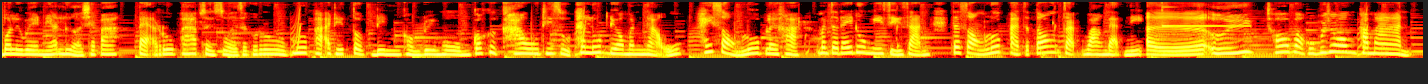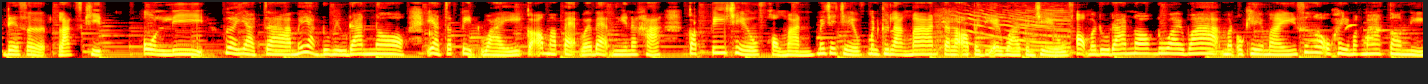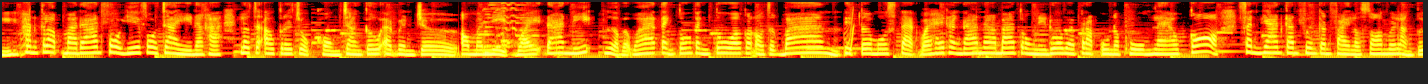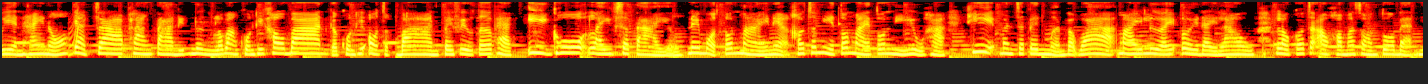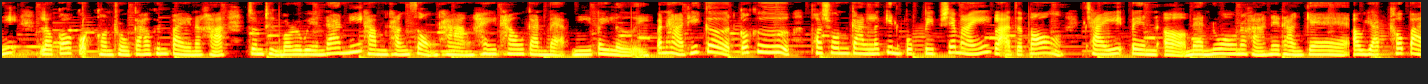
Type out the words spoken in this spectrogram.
บริเวณเนี้ยเหลือใช่ปะแปะรูปภาพสวยๆสักรูป รูปพระอาทิตย์ตกดินของ Dream Home ก็คือเข้าที่สุด ถ้ารูปเดียวมันเหงา ให้ 2 รูปเลยค่ะ มันจะได้ดูมีสีสัน แต่ 2 รูปอาจจะต้องจัดวางแบบนี้ เออเอ้ยชอบอะคุณผู้ชมพามานเดเซอร์ลักซ์คิด only เพื่ออยากจะไม่อยากดูวิวด้านนอก อยากจะปิดไว้ก็เอามาแปะไว้แบบนี้นะคะ copy shelf ของมันไม่ใช่ shelf มันคือรางม่าน แต่เราเอาไป DIY เป็น shelf ออกมาดูด้านนอกด้วยว่ามันโอเคไหม ซึ่งเราโอเคมากๆตอนนี้หันกลับมาด้านโฟเย่โฟใจนะคะ เราจะเอากระจกของ Jungle Adventure เอามาหนีบไว้ด้านนี้เผื่อแบบว่าแต่งตรงแต่งตัวก่อนออกจากบ้าน ติดเตอร์โมสแตทไว้ให้ทางด้านหน้าบ้านตรงนี้ด้วยไว้ปรับอุณหภูมิ แล้วก็สัญญาณการฟืนกันไฟเราซ่อนไว้หลังตู้เย็นให้เนาะอยากจะพลางตานิดนึงระหว่างคนที่เข้าบ้านกับคนที่ออกจากบ้านไปฟิลเตอร์แพ็ก Eco Lifestyle ในหมวดต้นไม้เนี่ยเขาจะมีต้นไม้ต้นนี้อยู่ค่ะ ที่มันจะเป็นเหมือนแบบว่าไม้เลื้อยเอ่ยใดเล่า เราก็จะเอาเขามาซ้อนตัวแบบนี้ แล้วก็กด Ctrl 9 ขึ้นไปนะคะ จนถึงบริเวณด้านนี้ทำทั้งสองทางให้เท่ากันแบบนี้ไปเลย ปัญหาที่เกิดก็คือพอชนกันแล้วกินปุ๊บปิ๊บใช่ไหมเราอาจจะต้องใช้เป็นเอ่อแมนนวลนะคะในทางแก้เอายัดเข้าไป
